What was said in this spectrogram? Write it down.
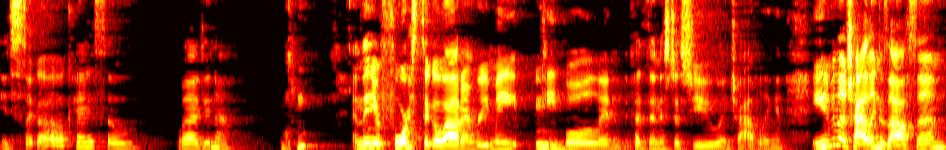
it's like oh okay so what do i do now mm-hmm. and then you're forced to go out and re-meet mm-hmm. people and because then it's just you and traveling and even though traveling is awesome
